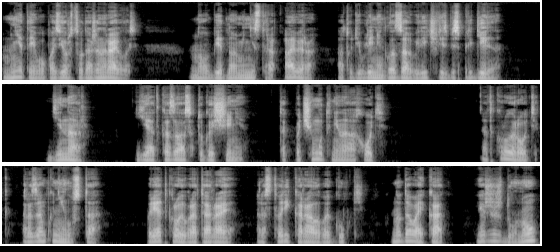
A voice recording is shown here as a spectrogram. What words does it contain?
Мне-то его позерство даже нравилось, но у бедного министра Авера от удивления глаза увеличились беспредельно. «Динар, я отказалась от угощения. Так почему ты не на охоте?» «Открой ротик, разомкни уста, приоткрой врата рая, раствори коралловые губки. Ну давай, Кат, я же жду, ну?»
